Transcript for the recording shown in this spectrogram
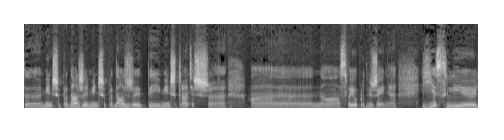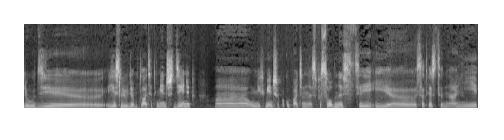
э, меньше продажи, меньше продажи, ты меньше тратишь э, а, на свое продвижение. Если люди, если людям платят меньше денег – у них меньше покупательная способность, и, э, соответственно, они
